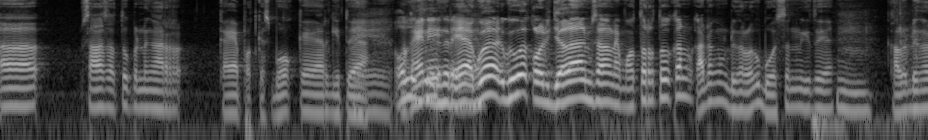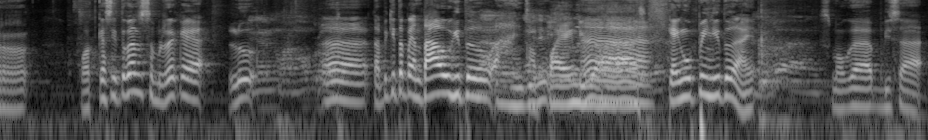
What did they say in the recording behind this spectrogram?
eh, salah satu pendengar kayak podcast boker gitu ya. Eh, oh, Makanya ya ya? gue gue kalau di jalan misalnya naik motor tuh kan kadang denger lagu bosen gitu ya. Hmm. Kalau denger podcast itu kan sebenarnya kayak lu eh, tapi kita pengen tahu gitu anjing Apa yang dibahas? Ah, kayak nguping gitu nah, semoga bisa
